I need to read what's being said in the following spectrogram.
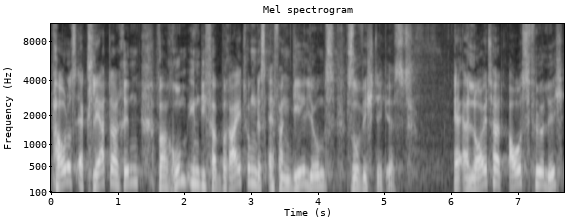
Paulus erklärt darin, warum ihm die Verbreitung des Evangeliums so wichtig ist. Er erläutert ausführlich,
